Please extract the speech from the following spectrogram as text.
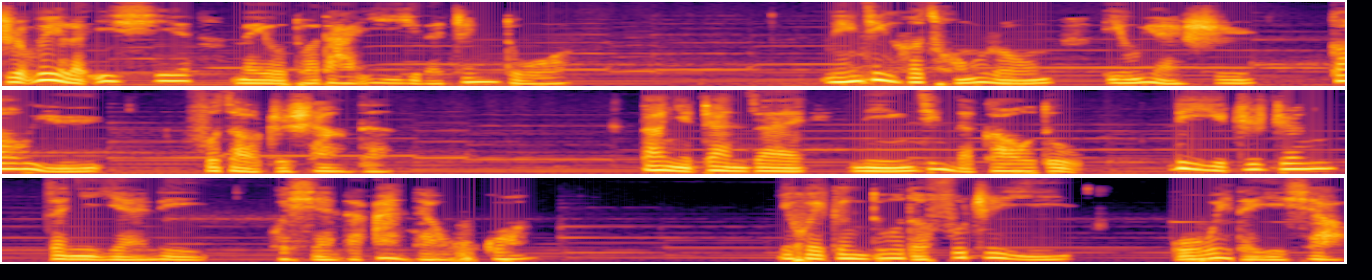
只为了一些没有多大意义的争夺，宁静和从容永远是高于浮躁之上的。当你站在宁静的高度，利益之争在你眼里会显得黯淡无光，你会更多的付之以无谓的一笑。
